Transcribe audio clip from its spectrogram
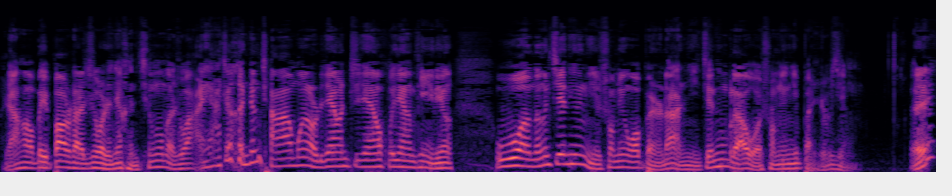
然后被爆出来之后，人家很轻松的说：“哎呀，这很正常啊，盟友之间之间互相听一听，我能监听你，说明我本事大；你监听不了我，说明你本事不行。”哎，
